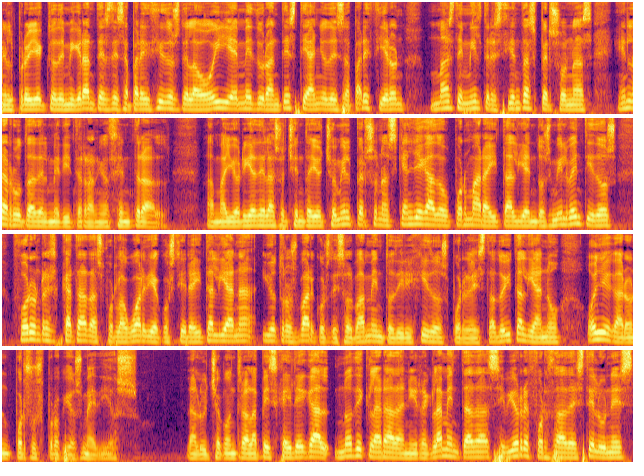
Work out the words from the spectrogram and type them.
el proyecto de migrantes desaparecidos de la OIM, durante este año desaparecieron más de 1.300 personas en la ruta del Mediterráneo central. La mayoría de las 88.000 personas que han llegado por mar a Italia en 2022 fueron rescatadas por la Guardia Costera Italiana y otros barcos de salvamento dirigidos por el Estado italiano o llegaron por sus propios medios. La lucha contra la pesca ilegal no declarada ni reglamentada se vio reforzada este lunes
